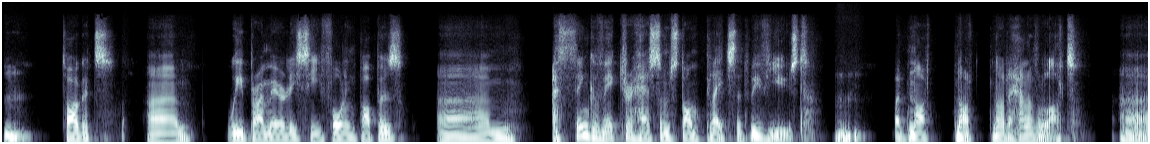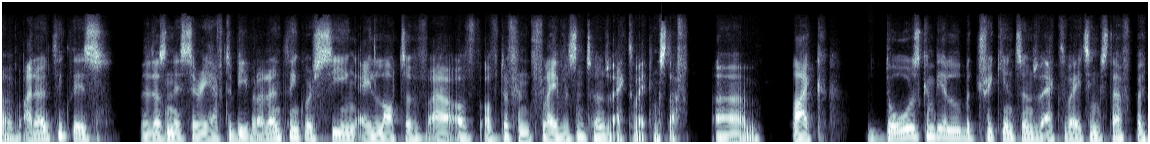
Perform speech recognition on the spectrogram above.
Hmm. targets. Um, we primarily see falling poppers. Um, I think Vector has some stomp plates that we've used, Hmm. but not not not a hell of a lot. Uh, I don't think there's there doesn't necessarily have to be, but I don't think we're seeing a lot of uh, of of different flavors in terms of activating stuff. Um, like doors can be a little bit tricky in terms of activating stuff, but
